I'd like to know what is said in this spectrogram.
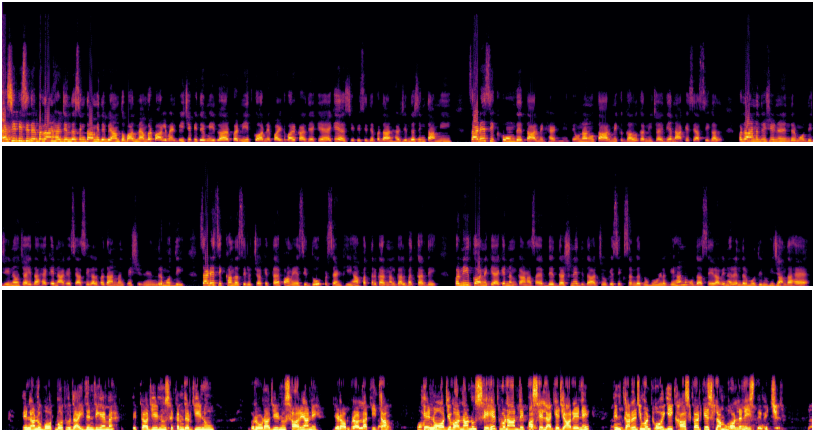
SGPC ਦੇ ਪ੍ਰਧਾਨ ਹਰਜਿੰਦਰ ਸਿੰਘ ਧਾਮੀ ਦੇ ਬਿਆਨ ਤੋਂ ਬਾਅਦ ਮੈਂਬਰ ਪਾਰਲੀਮੈਂਟ ਬੀਜੇਪੀ ਦੇ ਉਮੀਦਵਾਰ ਪਰਨੀਤ ਕੌਰ ਨੇ ਪਲਟਵਾਰ ਕਰਦਿਆਂ ਕਿਹਾ ਹੈ ਕਿ ਐਸਜੀਪੀਸੀ ਦੇ ਪ੍ਰਧਾਨ ਹਰਜਿੰਦਰ ਸਿੰਘ ਧਾਮੀ ਸਾਡੇ ਸਿੱਖ ਕੌਮ ਦੇ ਧਾਰਮਿਕ ਹੈਡ ਨੇ ਤੇ ਉਹਨਾਂ ਨੂੰ ਧਾਰਮਿਕ ਗੱਲ ਕਰਨੀ ਚਾਹੀਦੀ ਹੈ, ਨਾ ਕਿ ਸਿਆਸੀ ਗੱਲ। ਪ੍ਰਧਾਨ ਮੰਤਰੀ ਸ਼੍ਰੀ ਨਰਿੰਦਰ ਮੋਦੀ ਜੀ ਨੂੰ ਚਾਹੀਦਾ ਹੈ ਕਿ ਨਾ ਕਿ ਸਿਆਸੀ ਗੱਲ। ਪ੍ਰਧਾਨ ਮੰਤਰੀ ਸ਼੍ਰੀ ਨਰਿੰਦਰ ਮੋਦੀ ਸਾਡੇ ਸਿੱਖਾਂ ਦਾ ਸਿਰ ਉੱਚਾ ਕੀਤਾ ਹੈ, ਭਾਵੇਂ ਅਸੀਂ 2% ਹੀ ਹਾਂ, ਪੱਤਰਕਾਰ ਨਾਲ ਗੱਲਬਾਤ ਕਰਦੇ ਪਰਨੀਤ ਕੌਰ ਨੇ ਕਿਹਾ ਕਿ ਨਨਕਾਣਾ ਸਾਹਿਬ ਦੇ ਦਰਸ਼ਨੇ ਦੀਦਾਰ ਜੋ ਕਿ ਸਿੱਖ ਸੰਗਤ ਨੂੰ ਹੋਣ ਲੱਗੇ ਹਨ, ਉਹਦਾ ਸੇਰਾ ਵੀ ਨਰਿੰਦਰ ਮੋਦੀ ਨੂੰ ਹੀ ਜਾਂਦਾ ਹੈ। ਇਹਨਾਂ ਨੂੰ ਬਹੁਤ-ਬਹੁਤ ਵਧਾਈ ਦਿੰਦੀ ਹਾਂ ਮੈਂ। ਪਿਤਾ ਜੀ ਨੂੰ, ਸਿਕੰਦਰ ਜੀ ਨੂੰ, ਅਰੋੜਾ ਜੀ ਨੂੰ ਸਾਰਿਆਂ ਨੇ ਜਿਹੜਾ ਉਪਰਾਲਾ ਕੀਤਾ ਕਿ ਨੌਜਵਾਨਾਂ ਨੂੰ ਸਿਹਤ ਬਣਾਉਣ ਦੇ ਪਾਸੇ ਲੈ ਕੇ ਜਾ ਰਹੇ ਨੇ। ਇਨਕਰੇਜਮੈਂਟ ਹੋਏਗੀ ਖਾਸ ਕਰਕੇ ਸਲਮ ਕਾਲੋਨੀਜ਼ ਦੇ ਵਿੱਚ।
